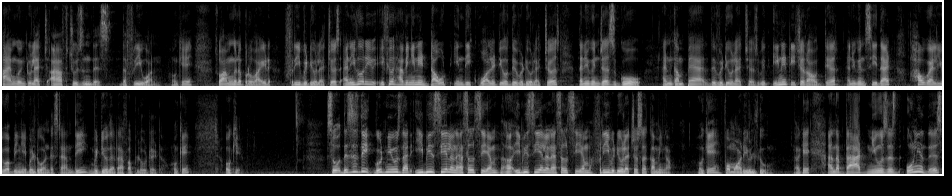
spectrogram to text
I'm going to let i have chosen this the free one. Okay? So i'm going to provide free video lectures. And if you're if you're having any doubt in the quality of the video lectures then you can just go and compare the video lectures with any teacher out there and you can see that how well you are being able to understand the video that I've uploaded okay? Okay. So this is the good news that EBCL and SLCM uh, EBCL and SLCM free video lectures are coming up okay for module 2 okay? And the bad news is only this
